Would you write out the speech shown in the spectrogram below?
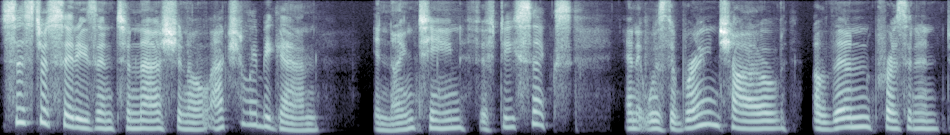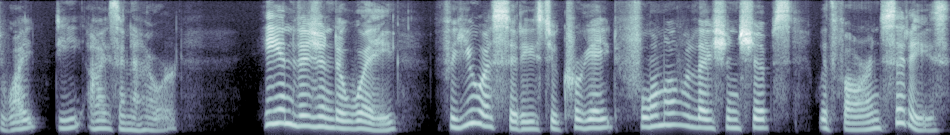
Sister Cities International actually began in 1956, and it was the brainchild of then President Dwight D. Eisenhower. He envisioned a way for U.S. cities to create formal relationships with foreign cities.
